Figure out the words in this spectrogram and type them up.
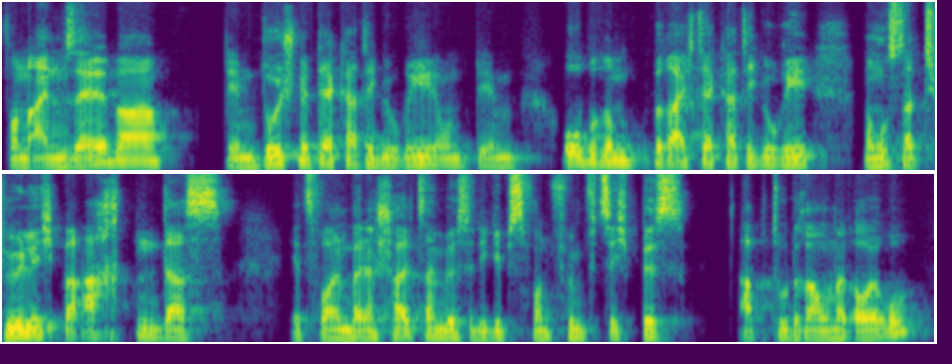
von einem selber, dem Durchschnitt der Kategorie und dem oberen Bereich der Kategorie. Man muss natürlich beachten, dass jetzt vor allem bei der Schaltzahnbürste, die gibt es von 50 bis up to 300 Euro.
